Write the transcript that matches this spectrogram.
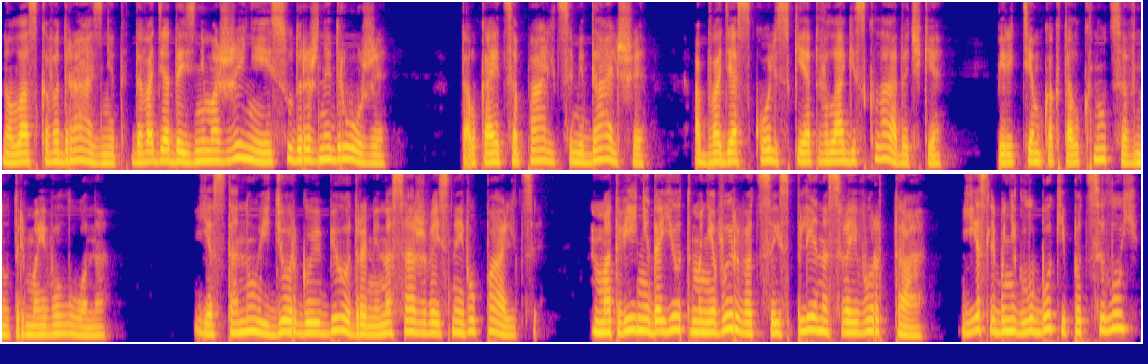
но ласково дразнит, доводя до изнеможения и судорожной дрожи, толкается пальцами дальше, обводя скользкие от влаги складочки, перед тем, как толкнуться внутрь моего лона. Я стану и дергаю бедрами, насаживаясь на его пальцы — Матвей не дает мне вырваться из плена своего рта. Если бы не глубокий поцелуй,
